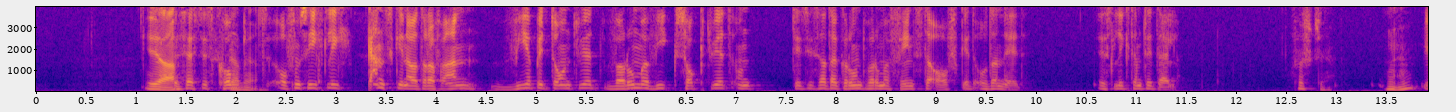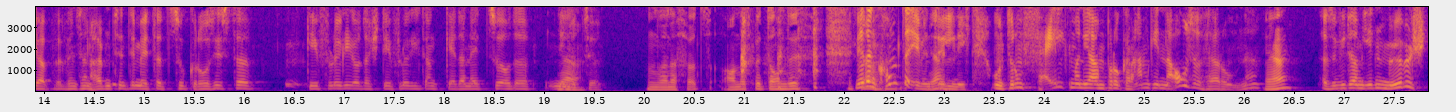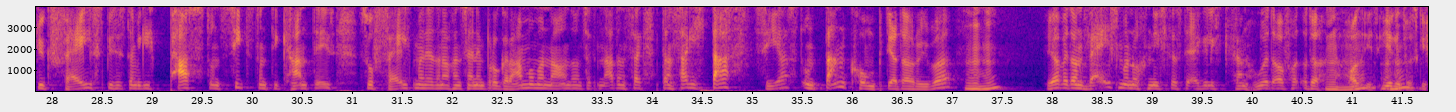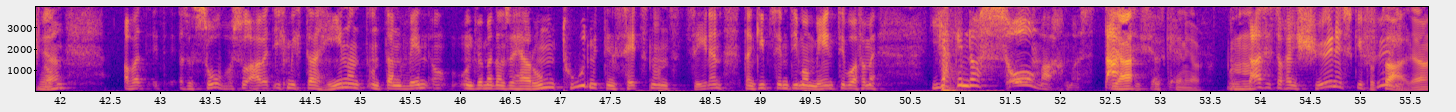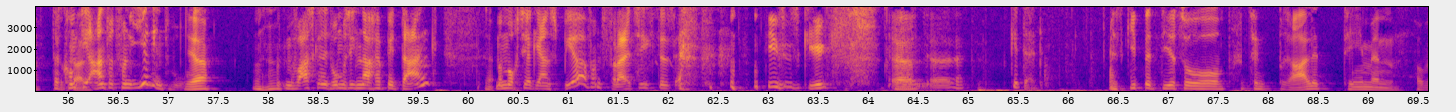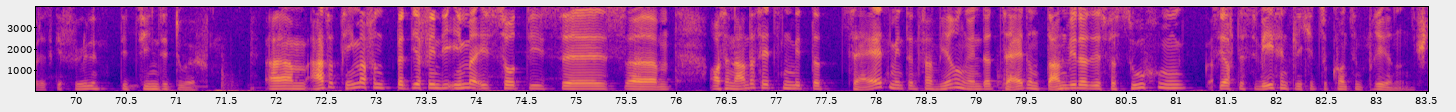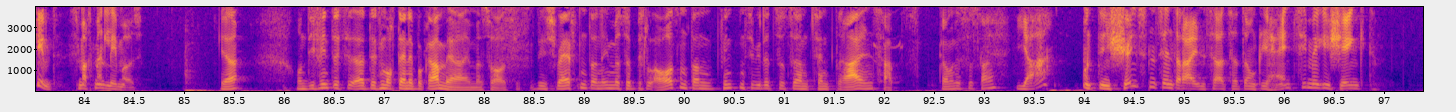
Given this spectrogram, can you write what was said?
Ja, das heißt, es kommt glaube, ja. offensichtlich ganz genau darauf an, wie er betont wird, warum er wie gesagt wird und das ist auch der Grund, warum ein Fenster aufgeht oder nicht. Es liegt am Detail. Verstehe. Mhm. Ja, wenn es einen halben Zentimeter zu groß ist, der Gehflügel oder Stehflügel, dann geht er nicht zu oder nicht ja. zu. Und wenn er so anders betont ist? ist ja, dann kommt er eventuell ja. nicht. Und darum feilt man ja am Programm genauso herum. Ne? Ja. Also wie du an jedem Möbelstück feilst, bis es dann wirklich passt und sitzt und die Kante ist, so feilt man ja dann auch an seinem Programm umeinander und sagt, na, dann sage dann sag ich das zuerst und dann kommt der darüber. Mhm. Ja, weil dann weiß man noch nicht, dass der eigentlich keinen Hut auf hat oder mhm. hat jetzt irgendwas mhm. gesprochen. Ja. Aber also so, so arbeite ich mich da hin und, und dann, wenn, und wenn man dann so herumtut mit den Sätzen und Szenen, dann gibt es eben die Momente, wo auf einmal, ja, genau so machen wir es. Das ja, ist ja das kenne ich auch. Und mhm. das ist doch ein schönes Gefühl. Total, ja. Da total. kommt die Antwort von irgendwo. Ja. Mhm. Und man weiß gar nicht, wo man sich nachher bedankt. Ja. Man macht sich ein kleines Bier auf und freut sich, dass dieses Glück äh, äh, gedeiht. Es gibt bei dir so zentrale Themen, habe ich das Gefühl, die ziehen sie durch. Ähm, also Thema von bei dir finde ich immer ist so dieses ähm, Auseinandersetzen mit der Zeit, mit den Verwirrungen der Zeit und dann wieder das Versuchen, sich auf das Wesentliche zu konzentrieren. Stimmt, das macht mein Leben aus. Ja. Und ich finde, das, äh, das macht deine Programme ja immer so aus. Die schweifen dann immer so ein bisschen aus und dann finden sie wieder zu so einem zentralen Satz. Kann man das so sagen? Ja, und den schönsten zentralen Satz hat Onkel Heinz mir geschenkt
